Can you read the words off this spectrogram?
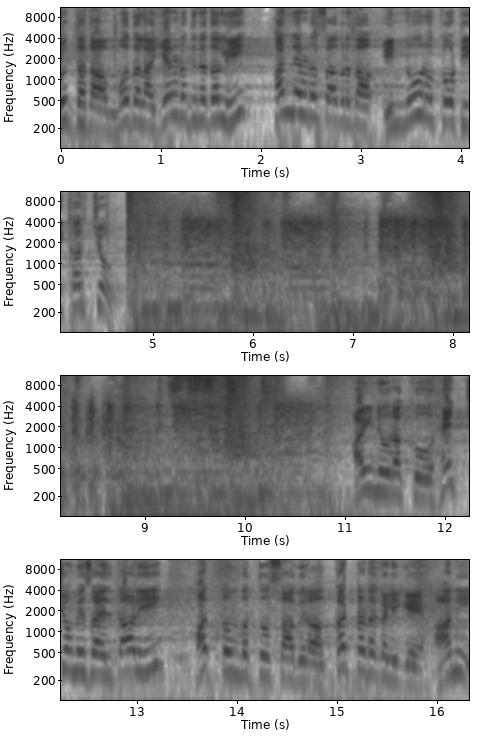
ಯುದ್ಧದ ಮೊದಲ ಎರಡು ದಿನದಲ್ಲಿ ಹನ್ನೆರಡು ಸಾವಿರದ ಇನ್ನೂರು ಕೋಟಿ ಖರ್ಚು. ಐನೂರಕ್ಕೂ ಹೆಚ್ಚು ಮಿಸೈಲ್ ದಾಳಿ, ಹತ್ತೊಂಬತ್ತು ಸಾವಿರ ಕಟ್ಟಡಗಳಿಗೆ ಹಾನಿ.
